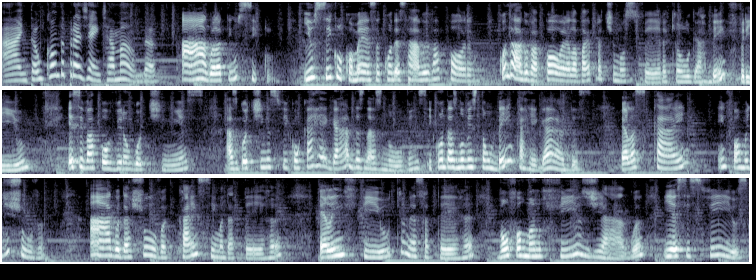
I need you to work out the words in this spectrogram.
Ah, então conta pra gente, Amanda. A água ela tem um ciclo. E o ciclo começa quando essa água evapora. Quando a água evapora, ela vai para a atmosfera, que é um lugar bem frio. Esse vapor viram gotinhas. As gotinhas ficam carregadas nas nuvens e quando as nuvens estão bem carregadas, elas caem em forma de chuva. A água da chuva cai em cima da terra, ela infiltra nessa terra, vão formando fios de água e esses fios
